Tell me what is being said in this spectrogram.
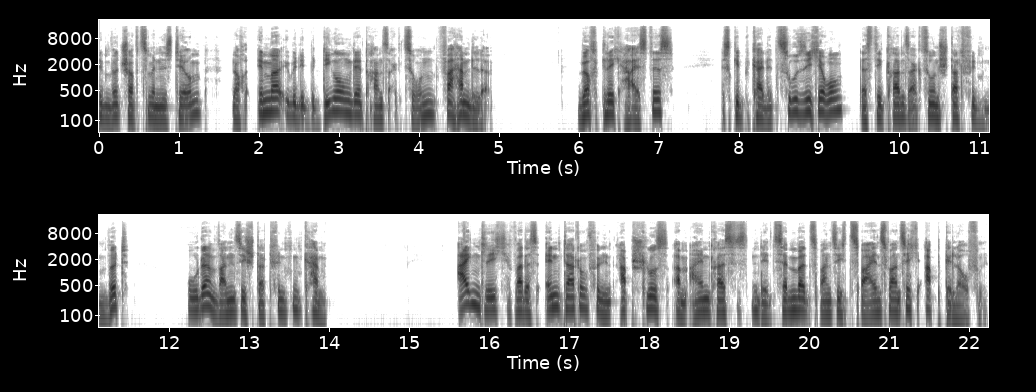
dem Wirtschaftsministerium noch immer über die Bedingungen der Transaktionen verhandele. Wörtlich heißt es, es gibt keine Zusicherung, dass die Transaktion stattfinden wird oder wann sie stattfinden kann. Eigentlich war das Enddatum für den Abschluss am 31. Dezember 2022 abgelaufen.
